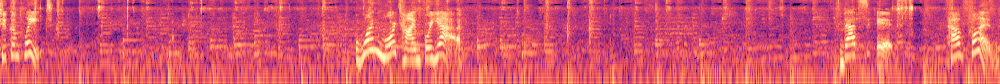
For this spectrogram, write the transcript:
to complete. One more time for yeah. That's it. Have fun!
